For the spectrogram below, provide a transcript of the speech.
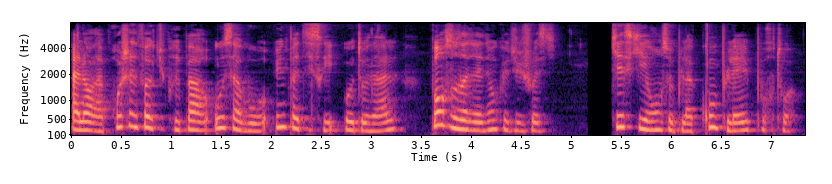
Alors la prochaine fois que tu prépares ou savoures une pâtisserie automnale, pense aux ingrédients que tu choisis. Qu'est-ce qui rend ce plat complet pour toi?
